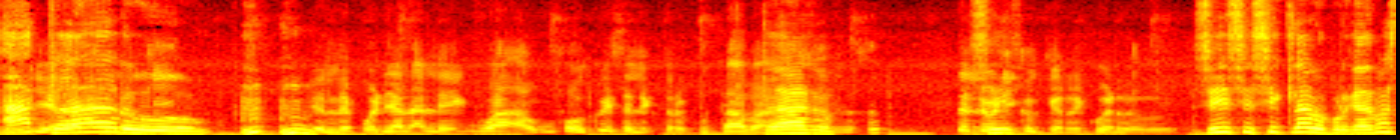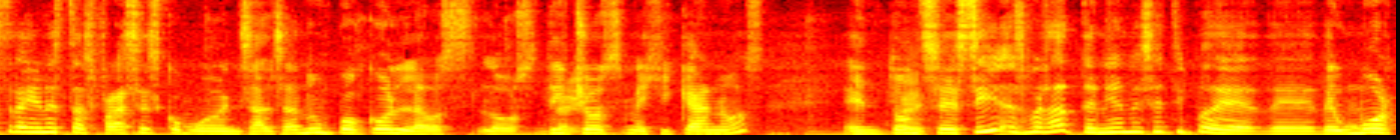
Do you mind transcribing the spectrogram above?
Ah, claro. que le ponía la lengua a un foco y se electrocutaba. Claro. Es lo único que recuerdo. Sí, sí, sí, claro, porque además traían estas frases como ensalzando un poco los, los dichos mexicanos. Entonces, sí. es verdad, tenían ese tipo de humor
